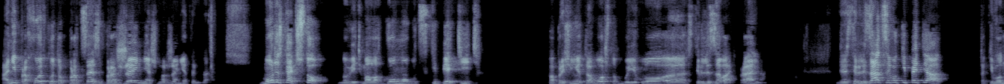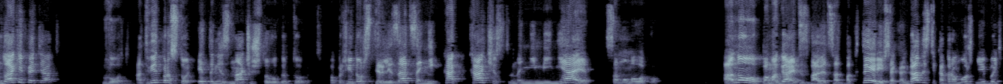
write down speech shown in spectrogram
Они проходят какой-то процесс брожения, шморжения и так далее. Можно сказать, стоп, но ведь молоко могут скипятить по причине того, чтобы его э, стерилизовать, правильно? Для стерилизации его кипятят. Так его да кипятят. Вот. Ответ простой. Это не значит, что его готовят. По причине того, что стерилизация никак качественно не меняет само молоко. Оно помогает избавиться от бактерий, всякой гадости, которая может в ней быть.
